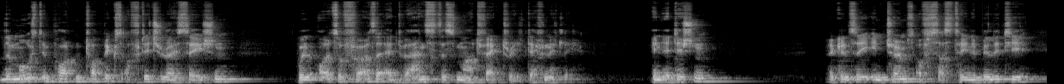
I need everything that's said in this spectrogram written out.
the most important topics of digitalization will also further advance the smart factory, definitely. In addition, I can say in terms of sustainability,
